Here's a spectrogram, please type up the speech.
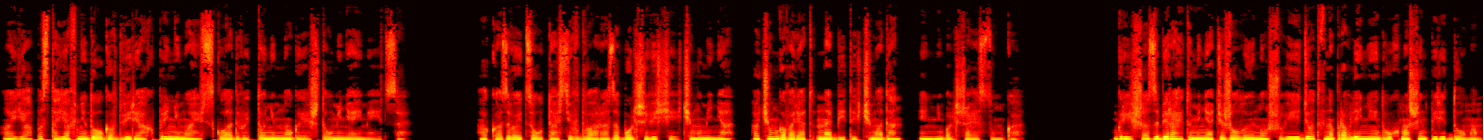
а я, постояв недолго в дверях, принимаюсь складывать то немногое, что у меня имеется. Оказывается, у Таси в два раза больше вещей, чем у меня, о чем говорят набитый чемодан и небольшая сумка. Гриша забирает у меня тяжелую ношу и идет в направлении двух машин перед домом,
